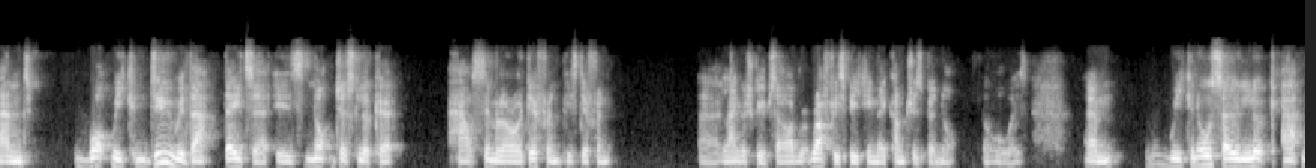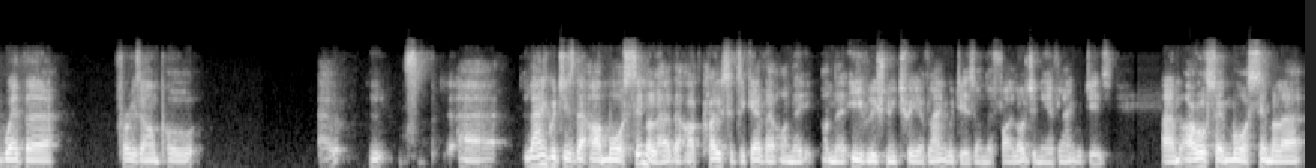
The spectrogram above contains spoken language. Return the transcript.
and what we can do with that data is not just look at how similar or different these different uh, language groups are. Roughly speaking, they're countries, but not, not always. Um, we can also look at whether, for example, uh, uh, languages that are more similar, that are closer together on the on the evolutionary tree of languages, on the phylogeny of languages, um, are also more similar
